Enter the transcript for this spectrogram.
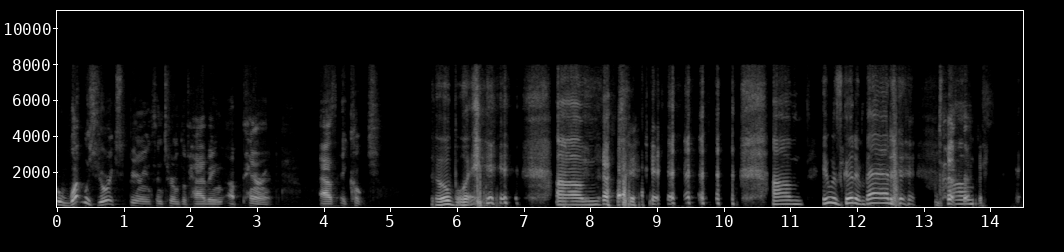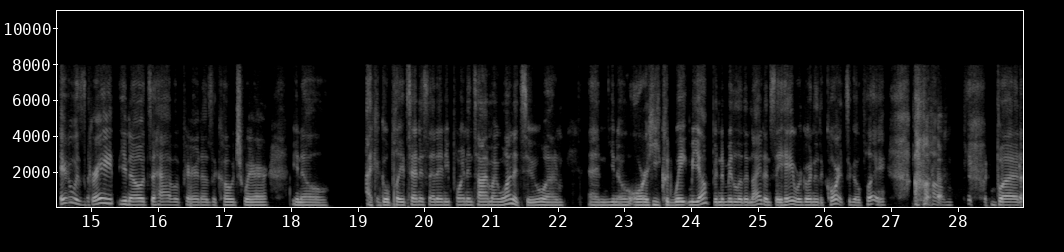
What was your experience in terms of having a parent as a coach? Oh boy. um, um, it was good and bad. um, it was great, you know, to have a parent as a coach where, you know, I could go play tennis at any point in time I wanted to. Um, and you know or he could wake me up in the middle of the night and say hey we're going to the court to go play. Um, but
